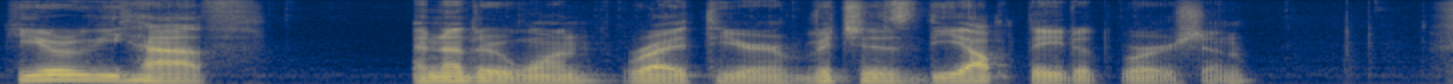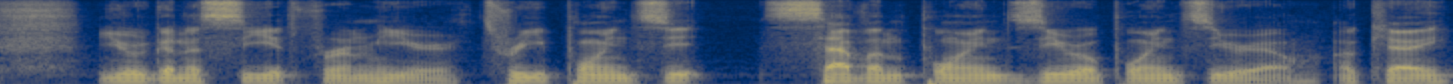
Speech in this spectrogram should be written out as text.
Here we have another one right here which is the updated version. You're gonna see it from here 3.7.0.0 okay?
